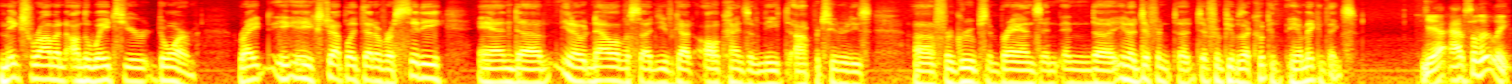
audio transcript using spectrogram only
makes ramen on the way to your dorm right? You, extrapolate that over a city, and uh, you know now all of a sudden you've got all kinds of neat opportunities uh, for groups and brands and and uh, you know different uh, different people that are cooking you know making things. Yeah, absolutely.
